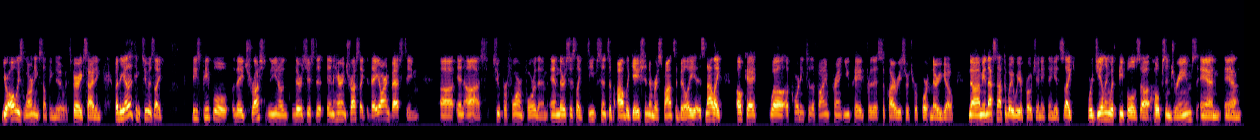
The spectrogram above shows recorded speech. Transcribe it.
you're always learning something new. It's very exciting. But the other thing too is like these people they trust. You know, there's just an inherent trust. Like they are investing uh, in us to perform for them. And there's this like deep sense of obligation and responsibility. It's not like, okay, well, according to the fine print, you paid for this supplier research report and there you go. No, I mean, that's not the way we approach anything. It's like we're dealing with people's uh, hopes and dreams and, and, yeah.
